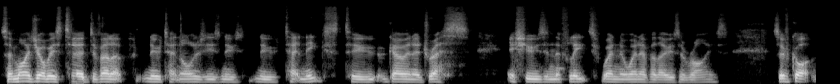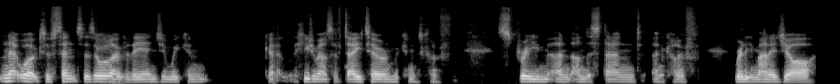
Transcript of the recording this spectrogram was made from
So my job is to develop new technologies, new new techniques to go and address issues in the fleet when whenever those arise. So we've got networks of sensors all over the engine. We can get huge amounts of data and we can kind of stream and understand and kind of really manage our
